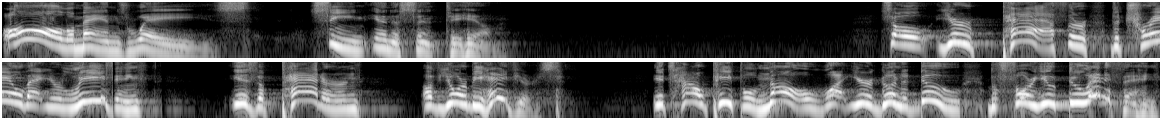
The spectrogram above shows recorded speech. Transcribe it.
All a man's ways seem innocent to him. So, your path or the trail that you're leaving is a pattern of your behaviors. It's how people know what you're going to do before you do anything.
